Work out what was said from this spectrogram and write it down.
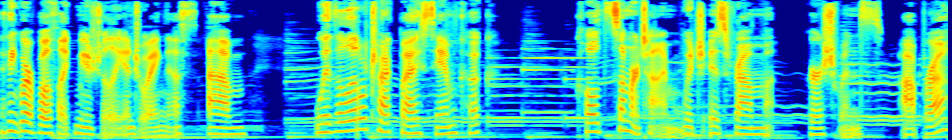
I think we're both like mutually enjoying this. Um, with a little track by Sam Cooke called Summertime, which is from Gershwin's opera,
